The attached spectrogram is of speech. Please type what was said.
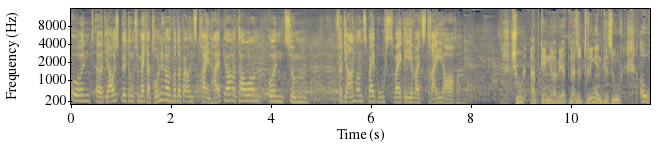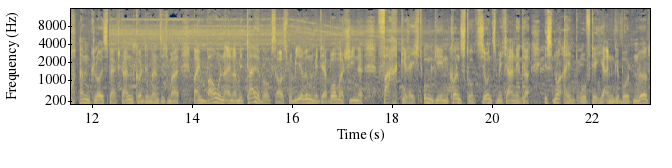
Und äh, die Ausbildung zum Mechatroniker wird bei uns dreieinhalb Jahre dauern und zum, für die anderen zwei Berufszweige jeweils drei Jahre. Schulabgänger werden also dringend gesucht. Auch am Kleusbergstand konnte man sich mal beim Bauen einer Metallbox ausprobieren. Mit der Bohrmaschine fachgerecht umgehen. Konstruktionsmechaniker ist nur ein Beruf, der hier angeboten wird.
